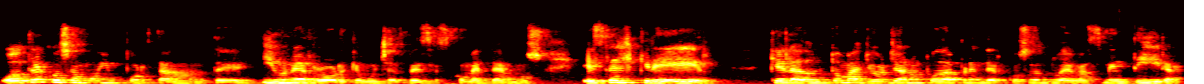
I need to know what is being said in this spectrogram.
Otra cosa muy importante y un error que muchas veces cometemos es el creer que el adulto mayor ya no puede aprender cosas nuevas. Mentira.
